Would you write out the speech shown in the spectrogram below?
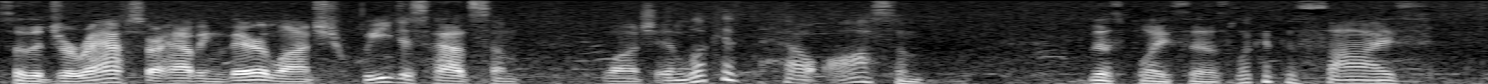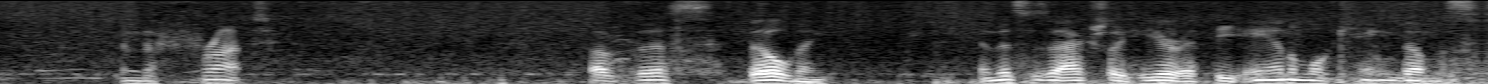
So the giraffes are having their lunch. We just had some lunch, and look at how awesome this place is. Look at the size and the front of this building. And this is actually here at the Animal Kingdom's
